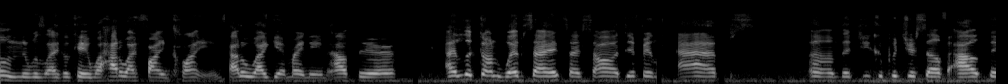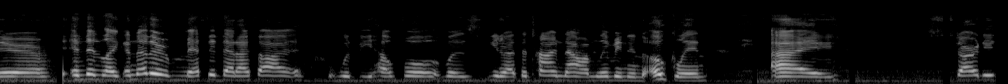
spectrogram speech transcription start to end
own and it was like okay well how do i find clients how do i get my name out there i looked on websites i saw different apps um, that you could put yourself out there and then like another method that i thought would be helpful was you know at the time now i'm living in oakland i started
